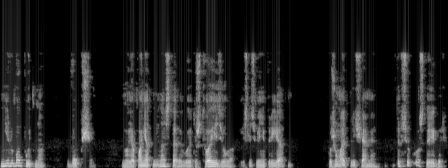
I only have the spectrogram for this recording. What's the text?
не любопытно в общем. Но я, понятно, не настаиваю, это же твои дела, если тебе неприятно. Пожимает плечами. Да все просто, Игорь.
